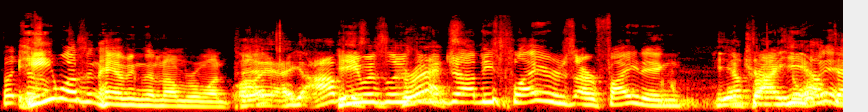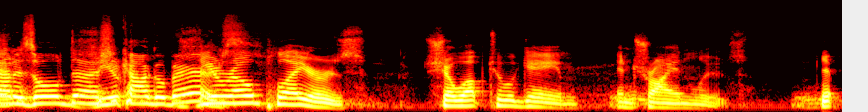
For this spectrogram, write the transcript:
but he wasn't having the number one pick. Well, I- I- he was losing correct. the job. These players are fighting. He and helped out, he to helped win. out his old uh, Zero- Chicago Bears. zero players show up to a game and try and lose. Yep.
